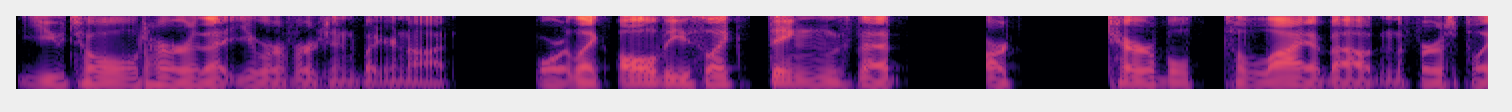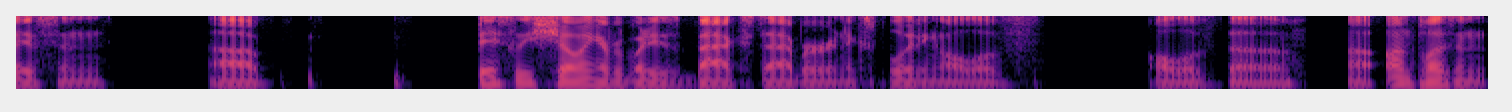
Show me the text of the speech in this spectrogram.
you told her that you were a virgin, but you're not. Or, like, all these, like, things that are terrible to lie about in the first place and uh, basically showing everybody's backstabber and exploiting all of all of the uh, unpleasant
